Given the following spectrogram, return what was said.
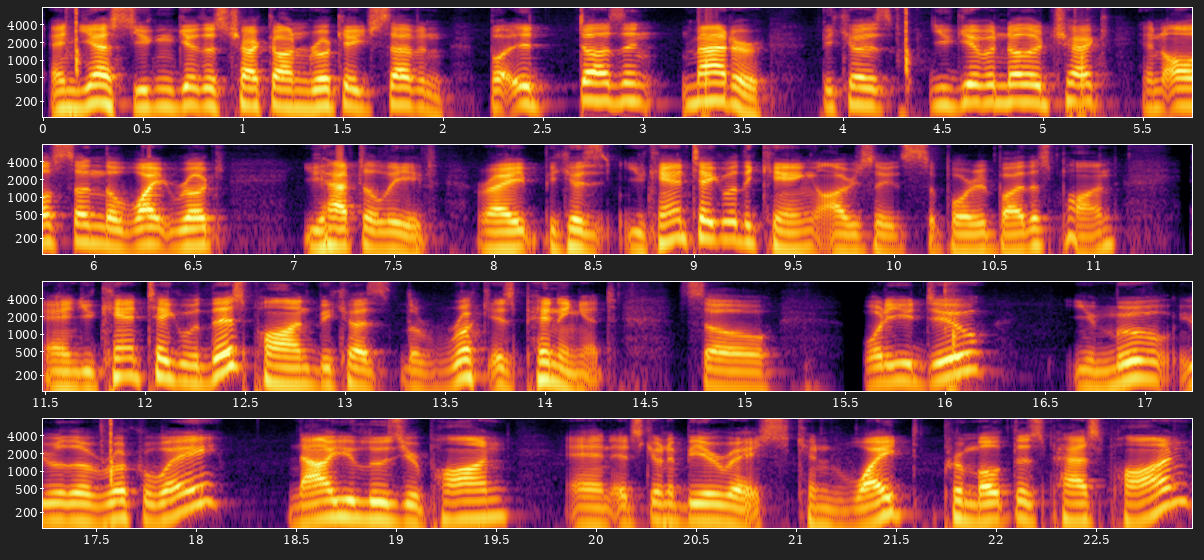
And yes, you can give this check on rook h7, but it doesn't matter because you give another check and all of a sudden the white rook, you have to leave, right? Because you can't take with the king. Obviously, it's supported by this pawn. And you can't take with this pawn because the rook is pinning it. So what do you do? You move the rook away. Now you lose your pawn and it's going to be a race. Can white promote this past pawn?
